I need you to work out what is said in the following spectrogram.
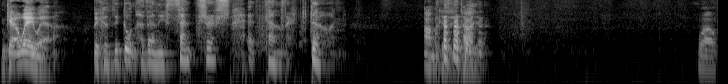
and get away with it because they don't have any sensors at Silverstone. And because it's Italian. Well,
